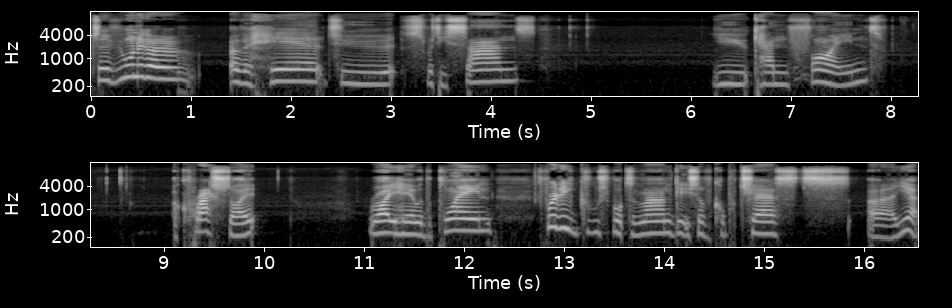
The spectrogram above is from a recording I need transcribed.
So if you want to go over here to Sweaty Sands, you can find a crash site right here with the plane It's a pretty cool spot to land. Get yourself a couple chests. Uh, yeah.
